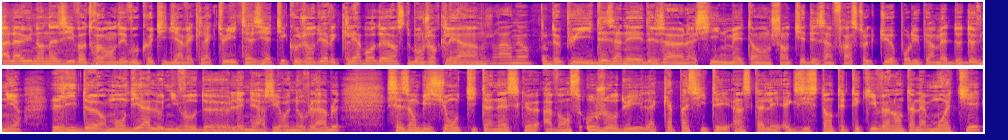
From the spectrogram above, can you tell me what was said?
À la une en Asie, votre rendez-vous quotidien avec l'actualité asiatique aujourd'hui avec Cléa Broderst. Bonjour Cléa. Bonjour Arnaud. Depuis des années déjà, la Chine met en chantier des infrastructures pour lui permettre de devenir leader mondial au niveau de l'énergie renouvelable. Ses ambitions titanesques avancent. Aujourd'hui, la capacité installée existante est équivalente à la moitié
